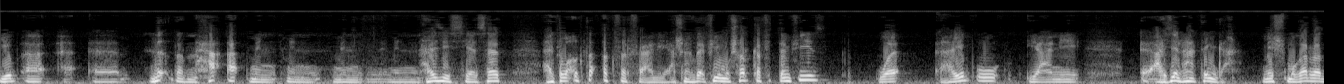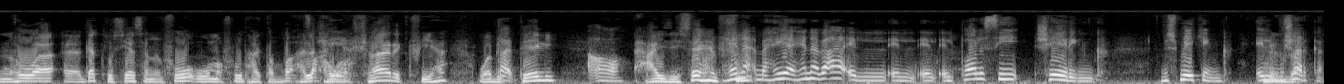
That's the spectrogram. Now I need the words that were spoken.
يبقى آه، آه، نقدر نحقق من من من من هذه السياسات هتبقى أكثر أكثر فعاليه عشان يبقى في مشاركة في التنفيذ وهيبقوا يعني آه، عايزينها تنجح. مش مجرد إن هو آه، جات له سياسة من فوق ومفروض هيطبقها. لا هو. شارك فيها وبالتالي آه. عايز يساهم في هنا ما هي هنا بقى ال policy sharing مش making المشاركة.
